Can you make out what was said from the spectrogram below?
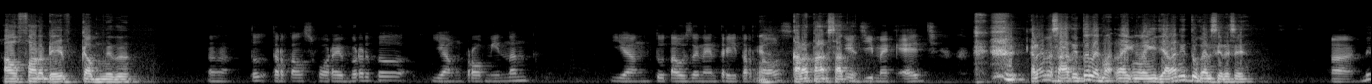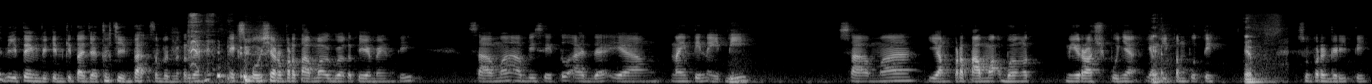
how far they've come gitu. Heeh. tuh Turtles Forever tuh yang prominent yang 2003 Ya, Turtles. karena ta- saat Edgy Mac Edge. karena saat itu lagi lagi, lagi jalan itu kan seriesnya. Ah, dan itu yang bikin kita jatuh cinta sebenarnya. Exposure pertama gue ke TMNT. Sama abis itu ada yang 1980. Sama yang pertama banget Mirage punya, yang hitam putih. Yep. Super gritty.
